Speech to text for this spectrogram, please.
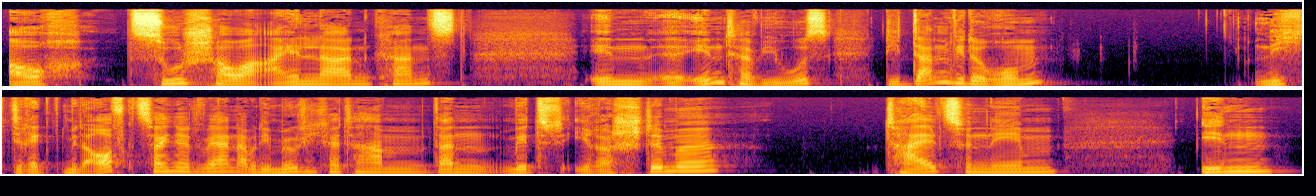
auch Zuschauer einladen kannst in äh, Interviews, die dann wiederum nicht direkt mit aufgezeichnet werden, aber die Möglichkeit haben, dann mit ihrer Stimme teilzunehmen in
